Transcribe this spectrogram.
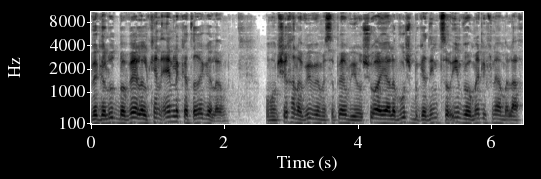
וגלות בבל, על כן אין לקטרג עליו. הוא ממשיך הנביא ומספר, ויהושע היה לבוש בגדים צועים ועומד לפני המלאך.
